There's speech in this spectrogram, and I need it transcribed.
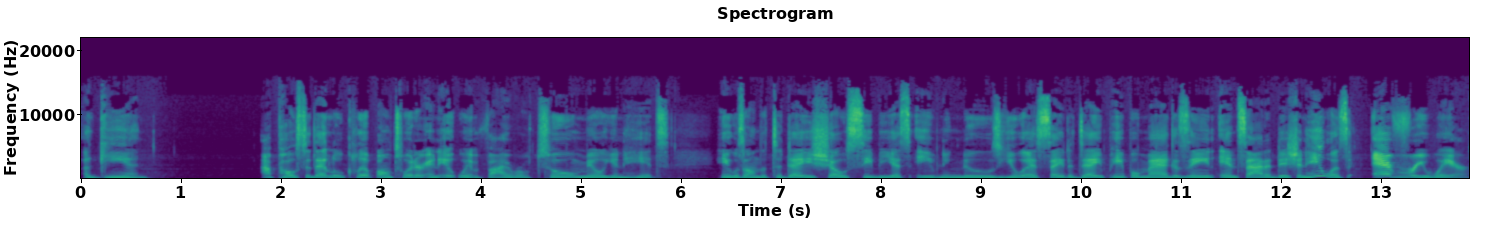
again. I posted that little clip on Twitter and it went viral 2 million hits. He was on the Today Show, CBS Evening News, USA Today, People Magazine, Inside Edition. He was everywhere.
